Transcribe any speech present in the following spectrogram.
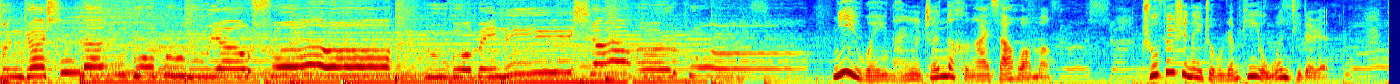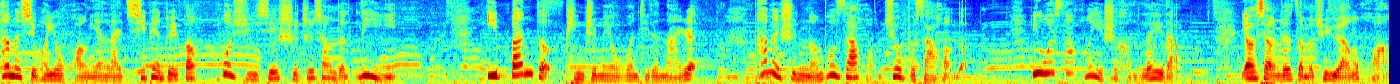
分开时难过不要说，如果被你一笑。而过。你以为男人真的很爱撒谎吗？除非是那种人品有问题的人，他们喜欢用谎言来欺骗对方，获取一些实质上的利益。一般的品质没有问题的男人，他们是能不撒谎就不撒谎的，因为撒谎也是很累的，要想着怎么去圆谎，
